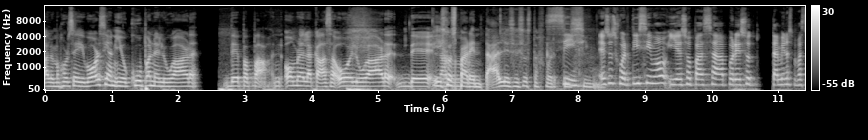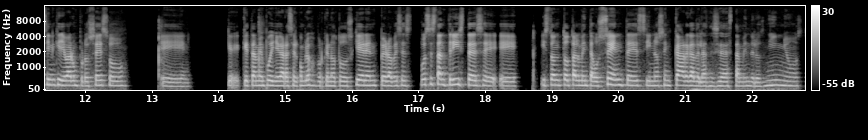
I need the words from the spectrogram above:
a lo mejor se divorcian y ocupan el lugar de papá, hombre de la casa o el lugar de hijos parentales, eso está fuertísimo. Sí, eso es fuertísimo y eso pasa, por eso también los papás tienen que llevar un proceso eh, que, también puede llegar a ser complejo porque no todos quieren, pero a veces pues están tristes eh, eh, y están totalmente ausentes y no se encarga de las necesidades también de los niños.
